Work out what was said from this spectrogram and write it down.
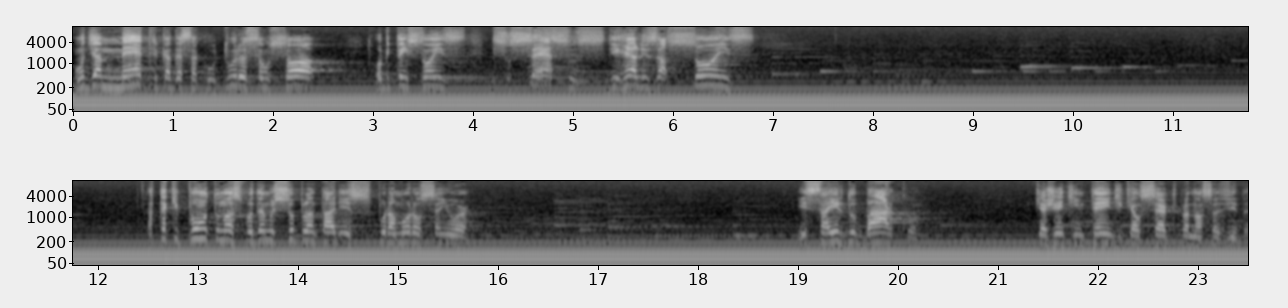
onde a métrica dessa cultura são só obtenções de sucessos, de realizações, Até que ponto nós podemos suplantar isso por amor ao Senhor? E sair do barco que a gente entende que é o certo para a nossa vida.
